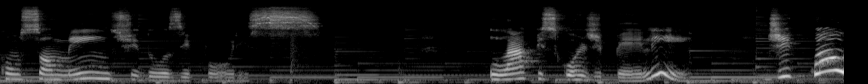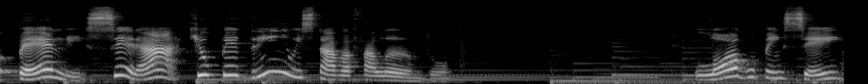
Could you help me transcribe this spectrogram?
com somente 12 cores. Lápis cor de pele? De qual pele será que o Pedrinho estava falando? Logo pensei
